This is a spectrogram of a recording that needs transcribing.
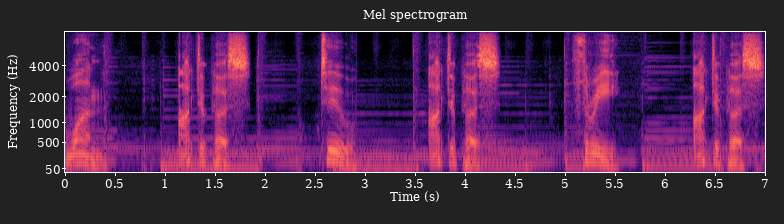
One, octopus. Two, octopus. Three, octopus.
